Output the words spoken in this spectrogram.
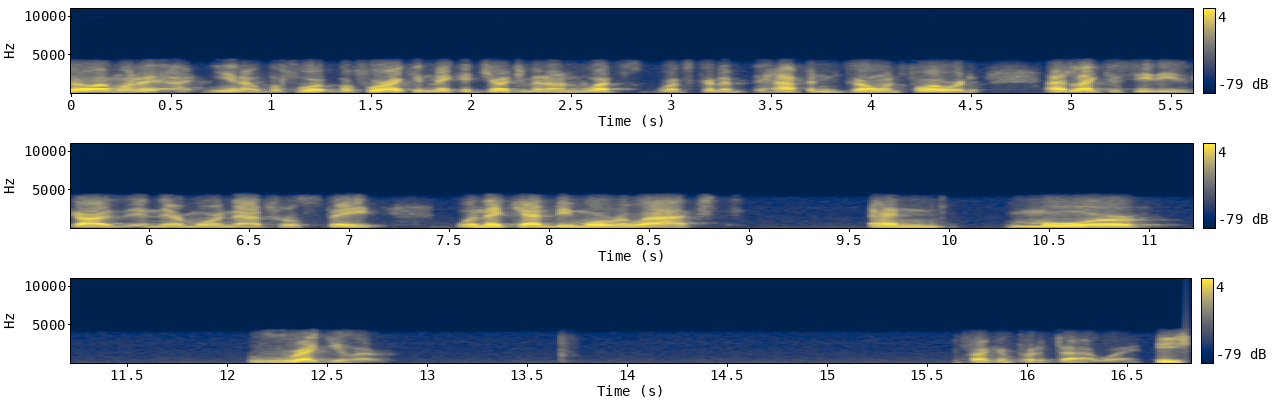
so I want to, uh, you know, before before I can make a judgment on what's what's going to happen going forward, I'd like to see these guys in their more natural state when they can be more relaxed and more regular, if I can put it that way. He's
